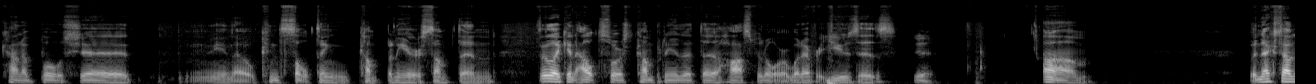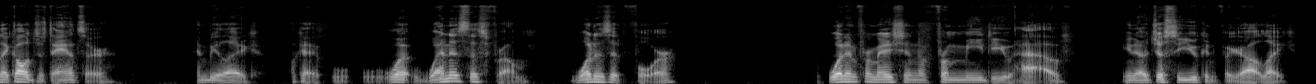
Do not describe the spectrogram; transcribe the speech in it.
kind of bullshit, you know, consulting company or something. They're like an outsourced company that the hospital or whatever uses. Yeah. Um. But next time they call, just answer, and be like, "Okay, wh- what? When is this from? What is it for? What information from me do you have? You know, just so you can figure out, like,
